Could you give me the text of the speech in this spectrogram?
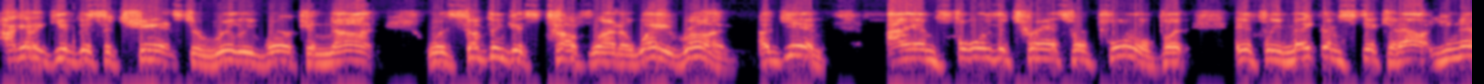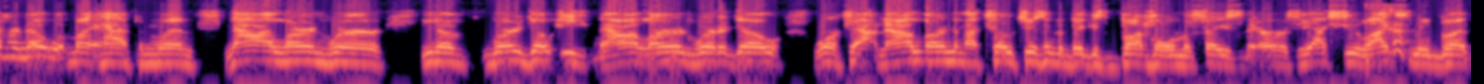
I got to give this a chance to really work and not when something gets tough right away, run. Again, I am for the transfer portal, but if we make them stick it out, you never know what might happen when now I learned where, you know, where to go eat. Now I learned where to go work out. Now I learned that my coach isn't the biggest butthole in the face of the earth. He actually likes me, but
